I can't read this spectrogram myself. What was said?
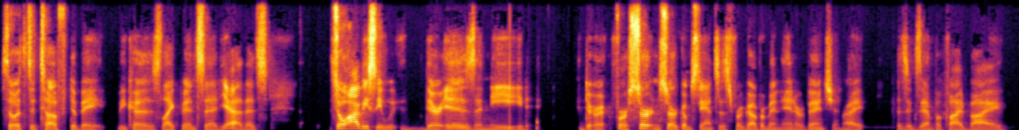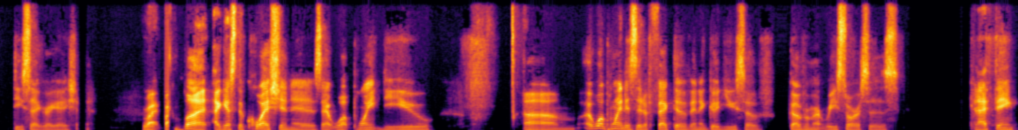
So it's a tough debate because, like Ben said, yeah, that's so obviously we, there is a need for certain circumstances for government intervention, right? As exemplified by desegregation. Right. But I guess the question is at what point do you um at what point is it effective and a good use of government resources? And I think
